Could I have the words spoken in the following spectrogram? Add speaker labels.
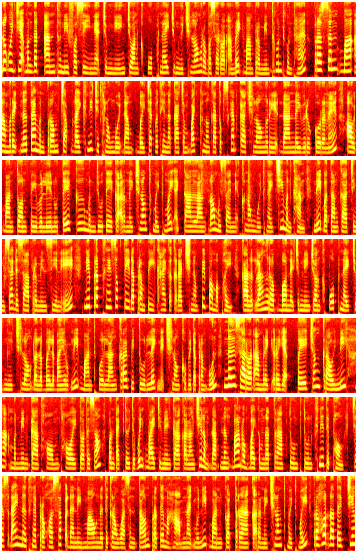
Speaker 1: លោកបញ្ជាក់បណ្ឌិត Anthony Fauci អ្នកជំនាញជាន់ខ្ពស់ផ្នែកជំងឺឆ្លងរបស់សហរដ្ឋអាមេរិកបានប្រមានធ្ងន់ធ្ងរថាប្រសិនបើអាមេរិកនៅតែមិនព្រមចាប់ដៃគ្នាជាថ្លុងមួយដើម្បីចាត់វិធានការចម្បាច់ក្នុងការទប់ស្កាត់ការឆ្លងរាលដាលនៃវីរុសកូវីដ -19 ឲ្យបានទាន់ពេលវេលានោះទេគឺមិនយូរទេករណីឆ្លងថ្មីថ្មីអាចកើនឡើងដល់1សែននាក់ក្នុងមួយថ្ងៃជាមិនខាននេះបើតាមការចេញផ្សាយដោយសារប្រមាន CNA នាព្រឹកថ្ងៃសុក្រទី17ខែកក្កដាឆ្នាំ2020ការលើកឡើងរបស់អ្នកជំនាញជាន់ខ្ពស់ផ្នែកជំងឺឆ្លងដ៏ល្បីល្បាញរូបនេះបានធ្វើឡើងក្រោយពីតួលេខអ្នកឆ្លង COVID-19 នៅសហរដ្ឋអាមេរិករយៈពេលចុងក្រោយនេះហាក់មិនមានការថមថយទាល់តែសោះប៉ុន្តែផ្ទុយទៅវិញបែរជាមានការកើនឡើងជាលំដាប់និងបានបំបីកំណត់ត្រាផ្ទួនផ្ទួនគ្នាទៀតផងជាក់ស្ដែងនៅថ្ងៃប្រហ័សសប្តាហ៍នេះម៉ោងនៅទីក្រុង Washington ប្រទេសមហាអំណាចមួយនេះបានកត់ត្រាករណីឆ្លងថ្មីថ្មីរហូតដល់ទៅជាង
